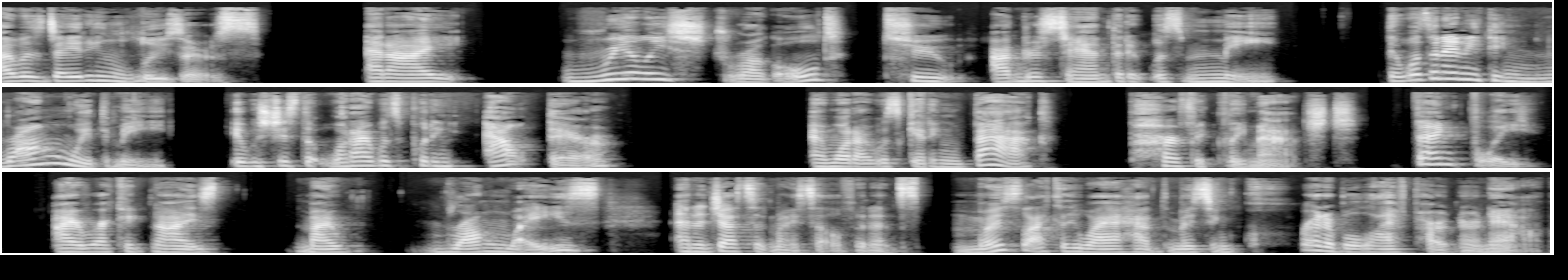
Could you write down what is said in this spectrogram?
I was dating losers. And I really struggled to understand that it was me. There wasn't anything wrong with me. It was just that what I was putting out there and what I was getting back perfectly matched. Thankfully, I recognized my wrong ways and adjusted myself. And it's most likely why I have the most incredible life partner now,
